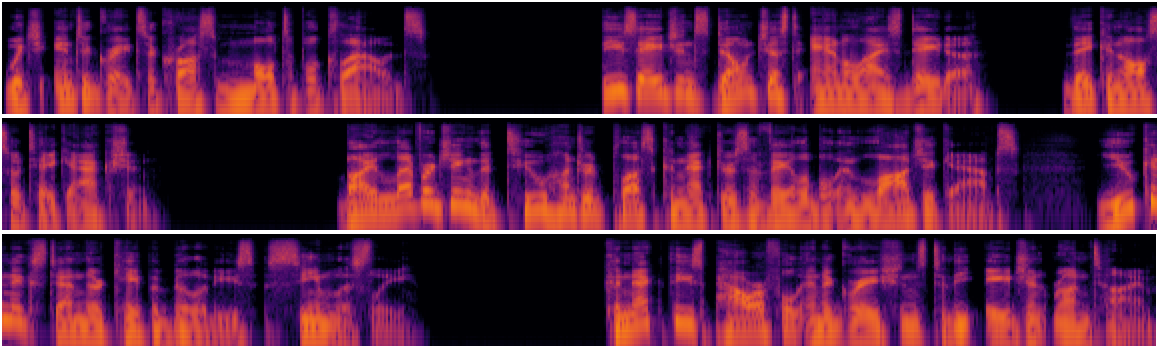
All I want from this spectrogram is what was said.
which integrates across multiple clouds. These agents don't just analyze data, they can also take action. By leveraging the 200 plus connectors available in Logic apps, you can extend their capabilities seamlessly. Connect these powerful integrations to the agent runtime,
